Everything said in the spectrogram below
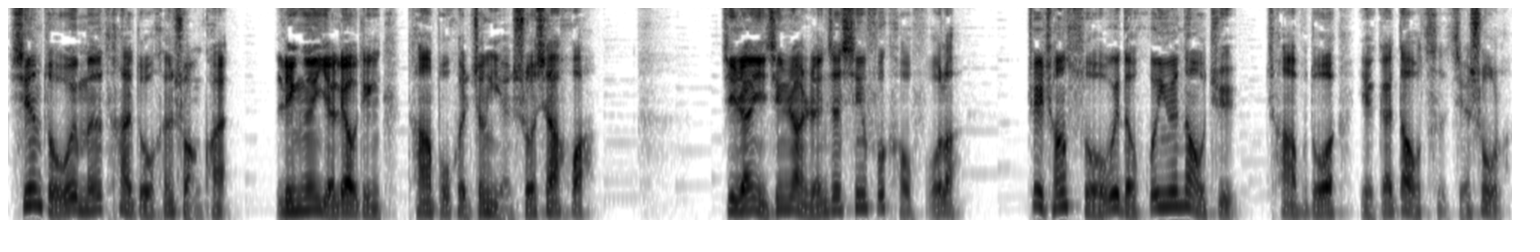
先左卫门的态度很爽快，林恩也料定他不会睁眼说瞎话。既然已经让人家心服口服了，这场所谓的婚约闹剧差不多也该到此结束了。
